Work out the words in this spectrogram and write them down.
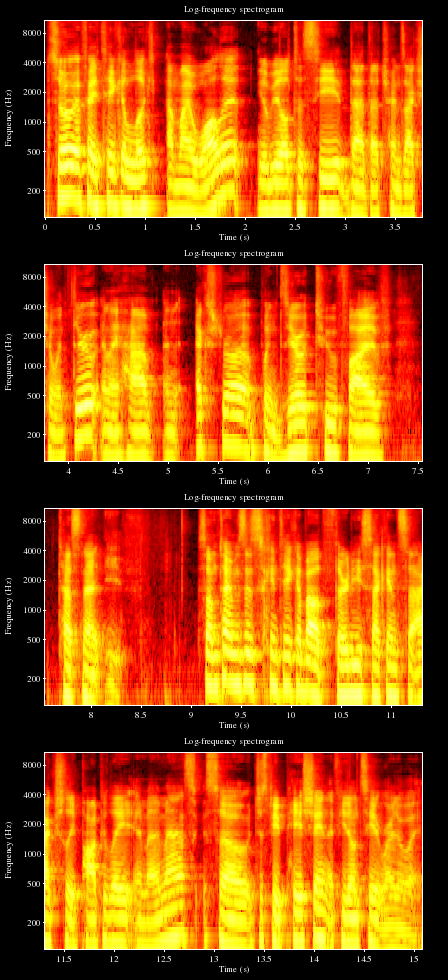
So if I take a look at my wallet, you'll be able to see that that transaction went through and I have an extra 0.025 testnet ETH. Sometimes this can take about 30 seconds to actually populate in MetaMask, so just be patient if you don't see it right away.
